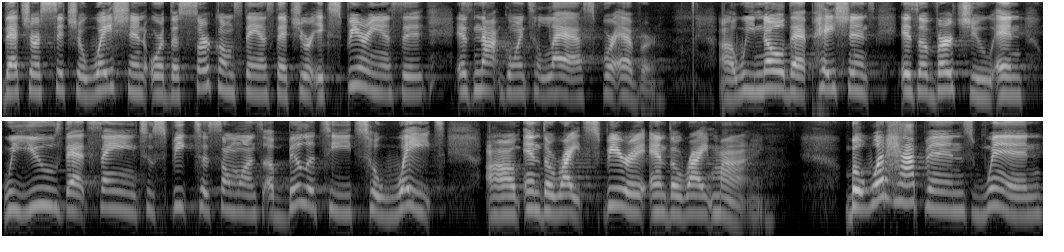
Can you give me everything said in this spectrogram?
that your situation or the circumstance that you're experiencing is not going to last forever. Uh, we know that patience is a virtue, and we use that saying to speak to someone's ability to wait uh, in the right spirit and the right mind. But what happens when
